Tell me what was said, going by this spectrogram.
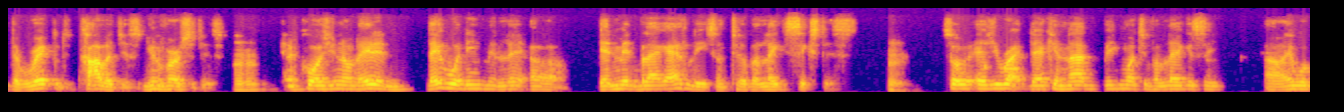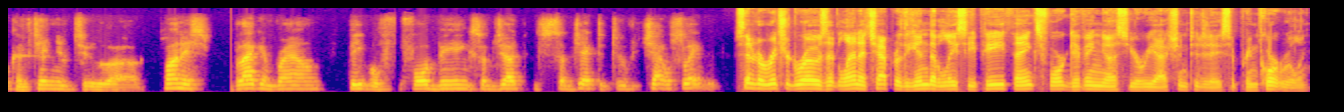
direct colleges, universities, mm-hmm. and of course, you know they didn't, they wouldn't even let, uh, admit black athletes until the late '60s. Mm. So, as you're right, there cannot be much of a legacy. Uh, it will continue to uh, punish black and brown people for being subject, subjected to chattel slavery. Senator Richard Rose, Atlanta chapter of the NAACP, thanks for giving us your reaction to today's Supreme Court ruling.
